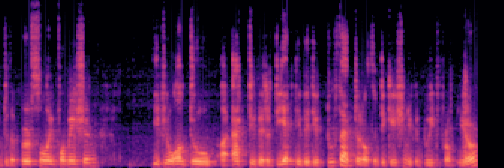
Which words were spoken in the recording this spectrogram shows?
into the personal information. If you want to uh, activate or deactivate your two-factor authentication you can do it from here.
